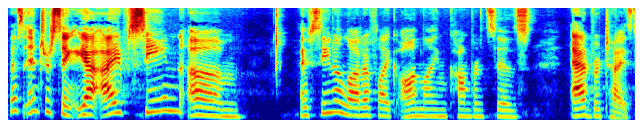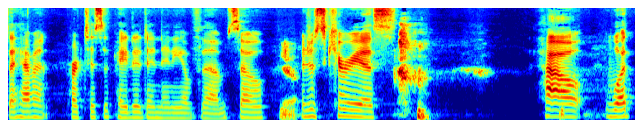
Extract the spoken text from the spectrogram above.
That's interesting. Yeah, I've seen um I've seen a lot of like online conferences advertised. I haven't participated in any of them. So yeah. I'm just curious how what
